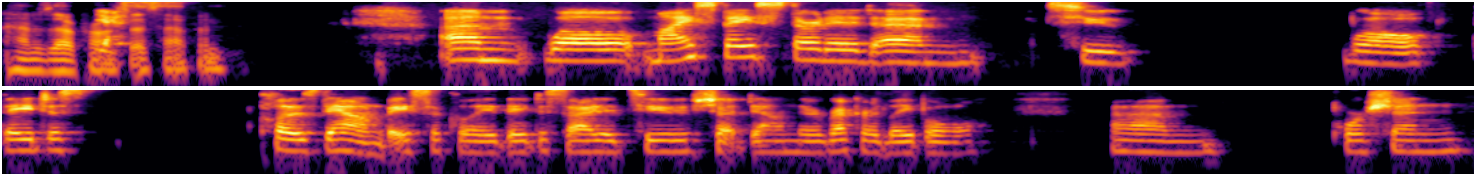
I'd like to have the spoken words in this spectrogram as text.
How does that process yes. happen? Um, well, MySpace started um, to, well, they just closed down basically. They decided to shut down their record label um, portion.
